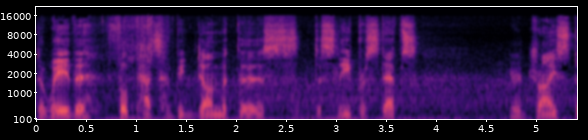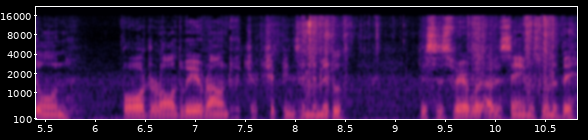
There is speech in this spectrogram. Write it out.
the way the footpaths have been done with the, the sleeper steps. Your dry stone border all the way around with your chippings in the middle. This is where I was saying was one of the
